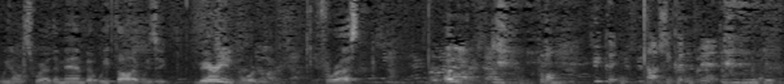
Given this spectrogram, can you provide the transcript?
we don't swear them in, but we thought it was very important for us. Oh, come on. She couldn't, thought she couldn't fit.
